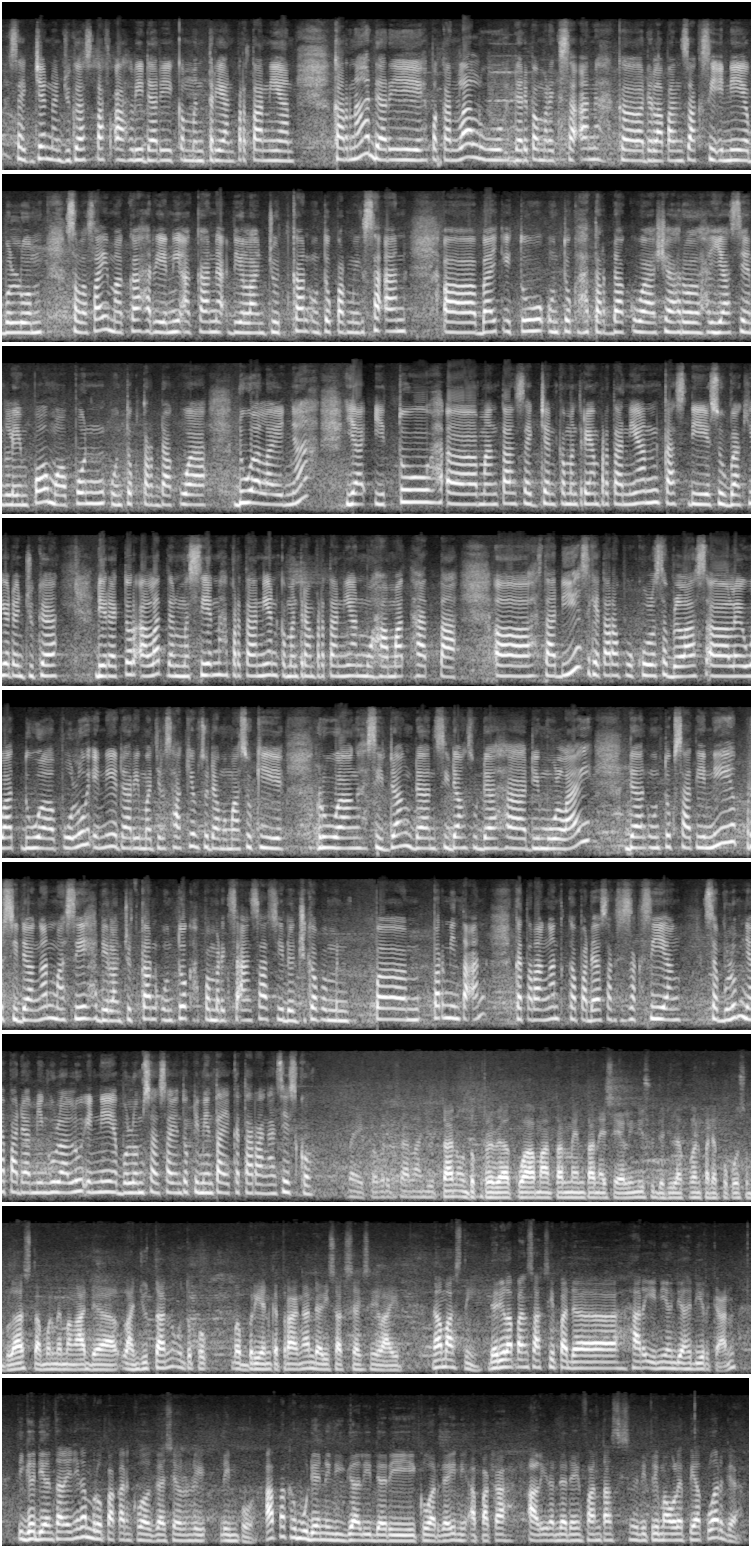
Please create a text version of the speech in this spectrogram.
Sekjen dan juga staf ahli dari Kementerian Pertanian. Karena dari pekan lalu dari pemeriksaan ke delapan saksi ini belum selesai maka hari ini akan dilanjutkan untuk pemeriksaan uh, baik itu untuk terdakwa Syahrul Yassin Limpo maupun untuk terdakwa dua lainnya yaitu uh, mantan Sekjen Kementerian Pertanian Kasdi Subakio dan juga Direktur Alat dan Mesin Pertanian Kementerian Pertanian Muhammad Hatta. Uh, tadi sekitar pukul 11 uh, lewat 20 ini dari Majelis Hakim sudah memasuki ruang ruang sidang dan sidang sudah uh, dimulai dan untuk saat ini persidangan masih dilanjutkan untuk pemeriksaan saksi dan juga pem, pem, permintaan keterangan kepada saksi-saksi yang sebelumnya pada minggu lalu ini belum selesai untuk dimintai keterangan Sisko. Baik, pemeriksaan lanjutan untuk terdakwa mantan mentan SEL ini sudah dilakukan pada pukul 11, namun memang ada lanjutan untuk pemberian keterangan dari saksi-saksi lain. Nah Mas nih, dari 8 saksi pada hari ini yang dihadirkan, tiga di antara ini kan merupakan keluarga Sharon Limpo. Apa kemudian yang digali dari keluarga ini? Apakah aliran dana yang fantastis yang diterima oleh pihak keluarga?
